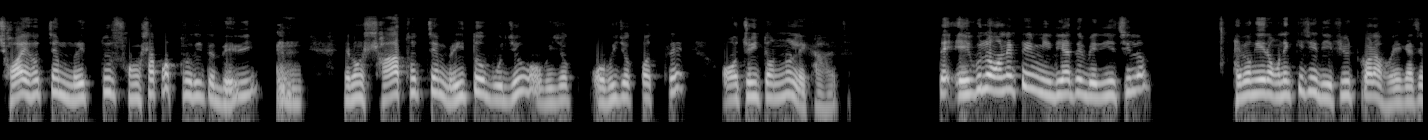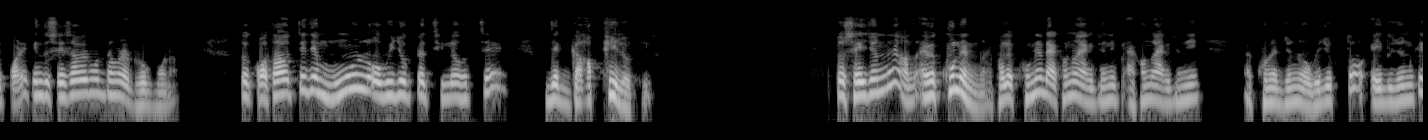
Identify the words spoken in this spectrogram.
ছয় হচ্ছে মৃত্যুর শংসাপত্র দিতে দেরি। এবং সাত হচ্ছে মৃত বুঝেও অভিযোগ, অভিযোগপত্রে অচৈতন্য লেখা হয়েছে। তো এগুলো অনেকটাই মিডিয়াতে বেরিয়েছিল এবং এর অনেক কিছু রিফিউট করা হয়ে গেছে পরে, কিন্তু সেসবের মধ্যে আমরা ঢুকবো না। তো কথা হচ্ছে যে মূল অভিযোগটা ছিল হচ্ছে যে গাফিলতির। তো সেই জন্য খুনের নয়, ফলে খুনের এখনও একজনই এখনও একজনই খুনের জন্য অভিযুক্ত। এই দুজনকে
